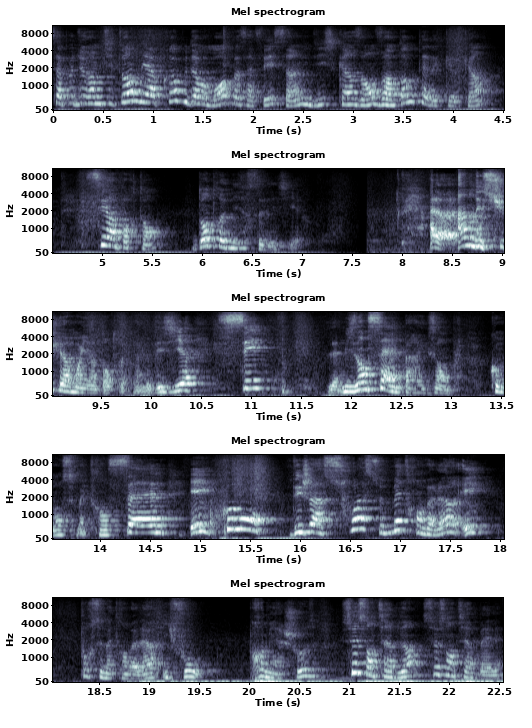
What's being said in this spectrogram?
ça peut durer un petit temps, mais après, au bout d'un moment, quand ça fait 5, 10, 15 ans, 20 ans que tu es avec quelqu'un, c'est important d'entretenir ce désir. Alors, un des super moyens d'entretenir le désir, c'est la mise en scène, par exemple. Comment se mettre en scène et comment déjà soit se mettre en valeur et pour se mettre en valeur, il faut, première chose, se sentir bien, se sentir belle.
